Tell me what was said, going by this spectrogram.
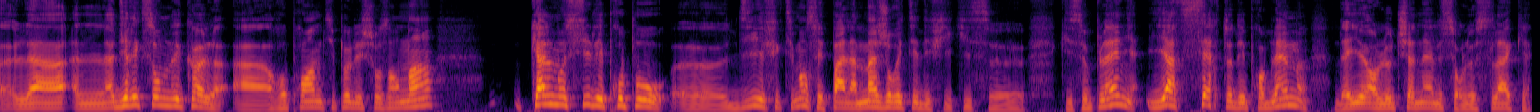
euh, la, direction de l'école reprend un petit peu les choses en main calme aussi les propos. Euh, dit effectivement, c'est pas la majorité des filles qui se, qui se plaignent. Il y a certes des problèmes. D'ailleurs, le channel sur le Slack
